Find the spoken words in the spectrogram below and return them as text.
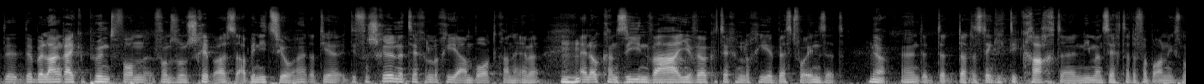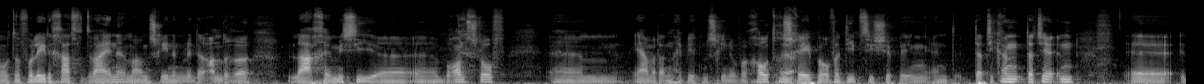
de, de belangrijke punt van, van zo'n schip als de Ab Initio. Hè? Dat je die verschillende technologieën aan boord kan hebben. Mhm. En ook kan zien waar je welke technologie het best voor inzet. Ja. Hè, Dat, dat, dat is denk ik die kracht. Niemand zegt dat de verbrandingsmotor volledig gaat verdwijnen, maar misschien met een andere lage emissie eh, eh, brandstof. Ehm, ja, maar dan heb je het misschien over grotere Ja. schepen, over deep sea shipping. En dat je, kan, dat je een, eh,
